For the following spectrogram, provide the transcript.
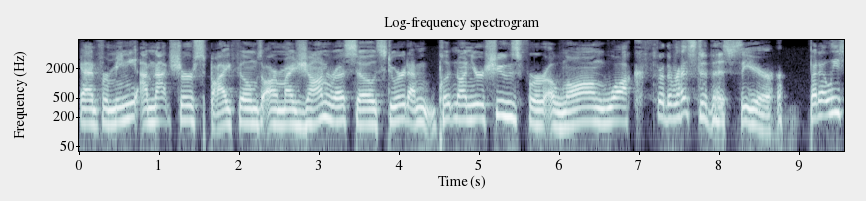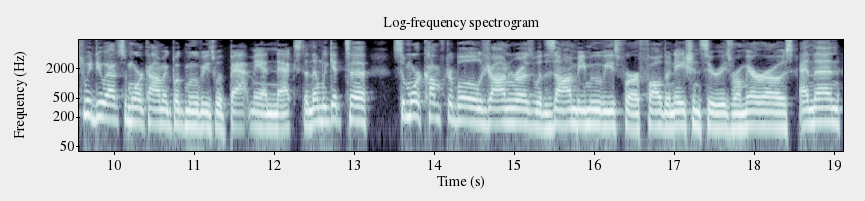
And for me, I'm not sure spy films are my genre, so Stuart, I'm putting on your shoes for a long walk for the rest of this year. But at least we do have some more comic book movies with Batman next, and then we get to some more comfortable genres with zombie movies for our Fall Donation series, Romero's, and then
